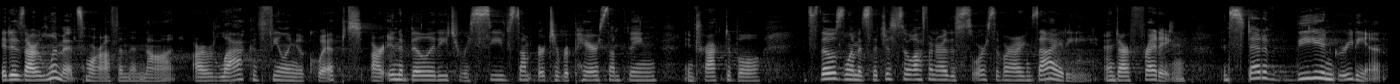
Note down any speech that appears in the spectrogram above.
It is our limits more often than not, our lack of feeling equipped, our inability to receive some or to repair something intractable. It's those limits that just so often are the source of our anxiety and our fretting, instead of the ingredient,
